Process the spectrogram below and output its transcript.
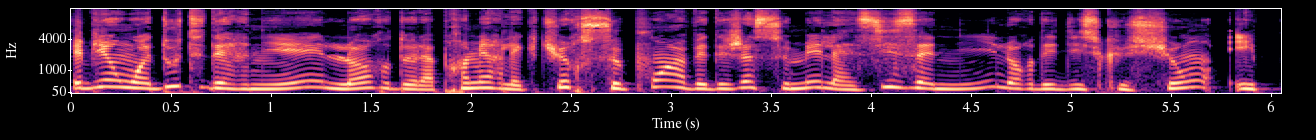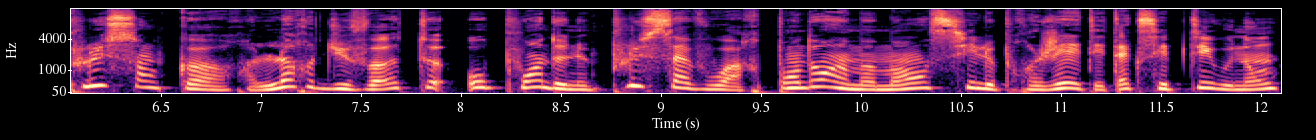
Eh bien, au mois d'août dernier, lors de la première lecture, ce point avait déjà semé la zizanie lors des discussions et plus encore lors du vote, au point de ne plus savoir pendant un moment si le projet était accepté ou non.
